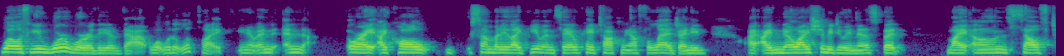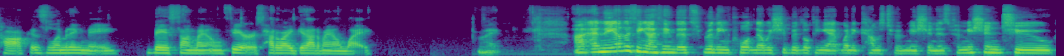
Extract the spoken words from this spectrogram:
Well, if you were worthy of that, what would it look like? You know, and and or I, I call somebody like you and say, okay, talk me off the ledge. I need, I, I know I should be doing this, but my own self-talk is limiting me based on my own fears. How do I get out of my own way? Right. Uh, and the other thing I think that's really important that we should be looking at when it comes to permission is permission to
